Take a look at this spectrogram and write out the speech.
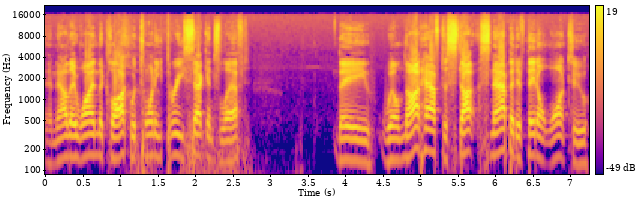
And now they wind the clock with 23 seconds left. They will not have to stop snap it if they don't want to.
